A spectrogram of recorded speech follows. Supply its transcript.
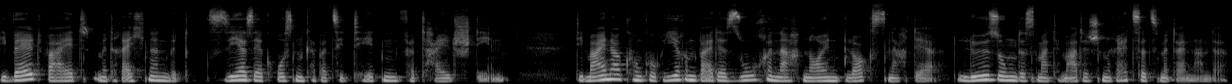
die weltweit mit Rechnern mit sehr, sehr großen Kapazitäten verteilt stehen. Die Miner konkurrieren bei der Suche nach neuen Blocks, nach der Lösung des mathematischen Rätsels miteinander.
